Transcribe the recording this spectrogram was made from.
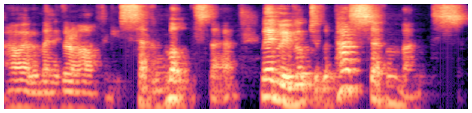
however many there are, I think it's seven months there. Maybe we've looked at the past seven months.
